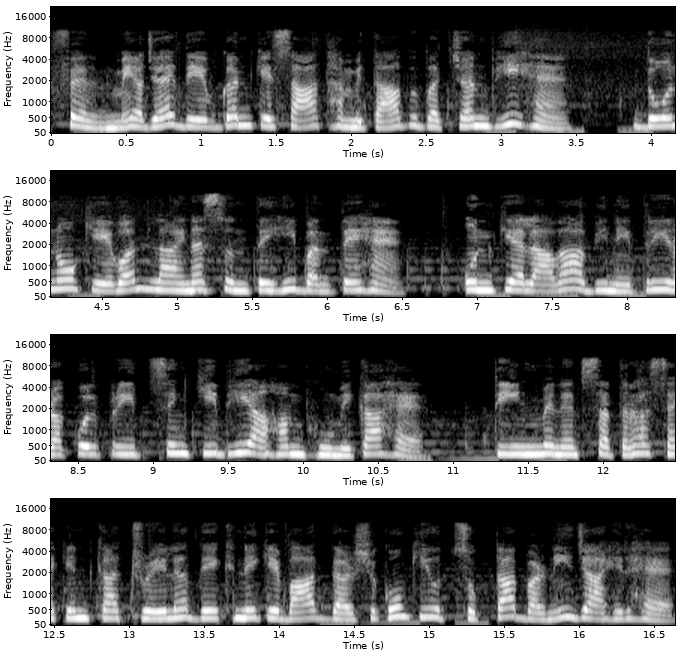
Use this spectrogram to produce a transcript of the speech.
फ़िल्म में अजय देवगन के साथ अमिताभ बच्चन भी हैं। दोनों के वन लाइनर सुनते ही बनते हैं। उनके अलावा अभिनेत्री रकुल प्रीत सिंह की भी अहम भूमिका है। तीन मिनट सत्रह सेकंड का ट्रेलर देखने के बाद दर्शकों की उत्सुकता बढ़नी ज़ाहिर है।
